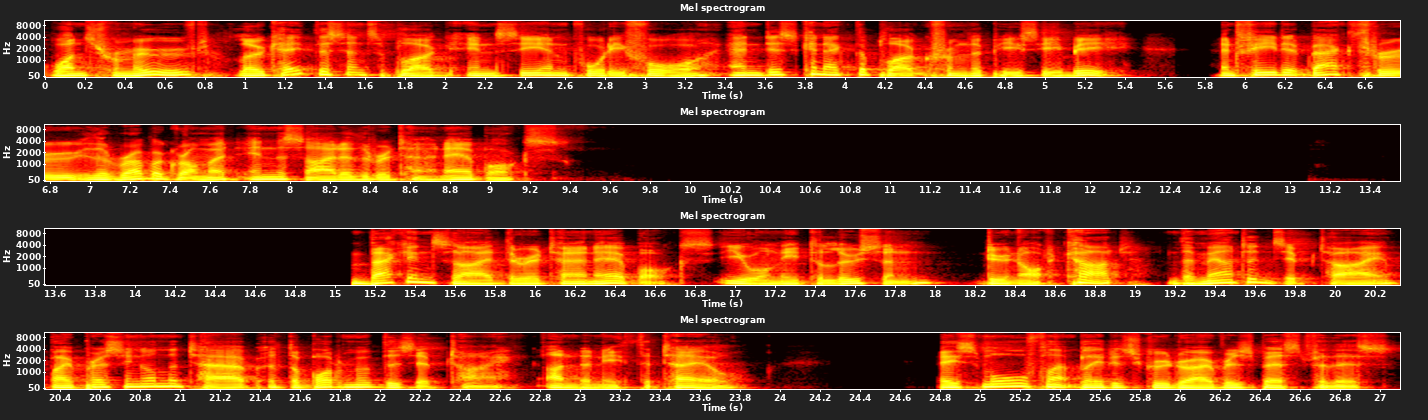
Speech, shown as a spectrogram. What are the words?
Once removed, locate the sensor plug in CN44 and disconnect the plug from the PCB, and feed it back through the rubber grommet in the side of the return air box. Back inside the return air box, you will need to loosen, do not cut, the mounted zip tie by pressing on the tab at the bottom of the zip tie, underneath the tail. A small flat-bladed screwdriver is best for this.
